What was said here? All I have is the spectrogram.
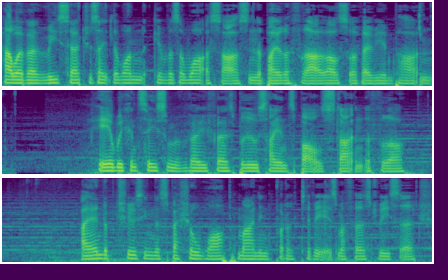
However, researchers like the one that give us a water source in the boiler floor are also very important. Here we can see some of the very first blue science balls starting to flow. I end up choosing the special warp mining productivity as my first research.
